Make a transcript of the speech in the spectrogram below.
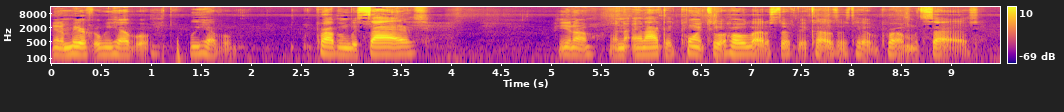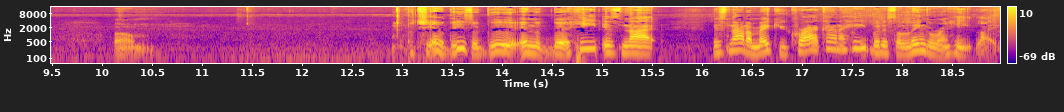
In America, we have a we have a problem with size you know, and, and I could point to a whole lot of stuff that causes us to have a problem with size. Um, but yeah, these are good. And the, the heat is not, it's not a make you cry kind of heat, but it's a lingering heat. Like,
